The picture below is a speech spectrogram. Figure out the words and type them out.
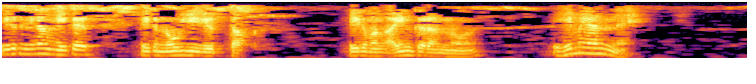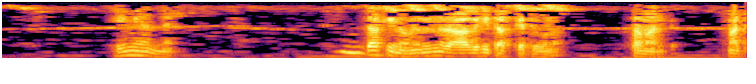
ඒකට නිකන් ඒක ඒක නොවිය යුත්තක්. ඒක මං අයින් කරන්න ඕන. එහෙම යන්නේ නැහැ. එහෙම යන්නේ නැහැ. දකින්න මෙන්න රාග හිතක් ඇති වුණා. Tamanට. මට.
